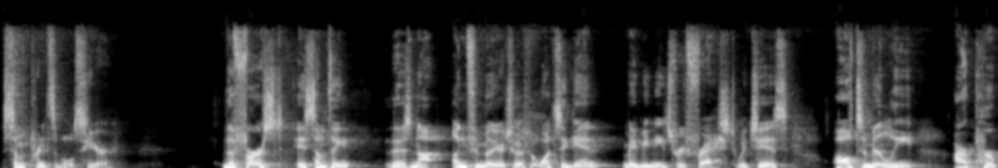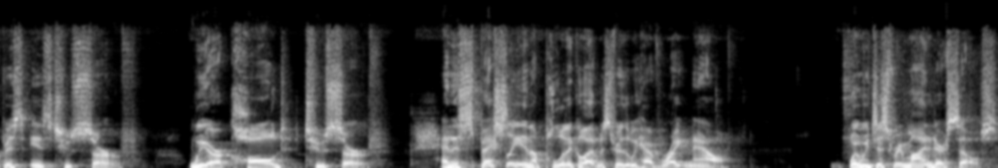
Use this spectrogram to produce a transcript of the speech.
some principles here. The first is something that is not unfamiliar to us, but once again, maybe needs refreshed, which is ultimately our purpose is to serve. We are called to serve. And especially in a political atmosphere that we have right now, where we just remind ourselves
